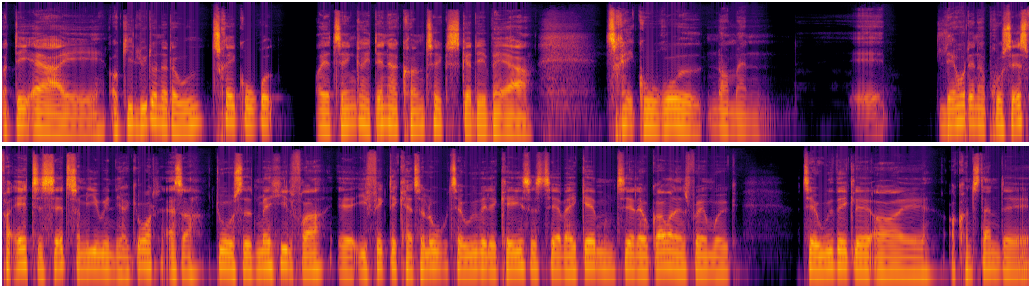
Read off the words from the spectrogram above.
Og det er øh, at give lytterne derude tre gode råd. Og jeg tænker, i den her kontekst skal det være tre gode råd, når man øh, laver den her proces fra A til Z, som I jo egentlig har gjort. Altså, du har jo siddet med helt fra, øh, I fik det katalog til at udvælge cases, til at være igennem, til at lave governance framework, til at udvikle og, øh, og konstant øh,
